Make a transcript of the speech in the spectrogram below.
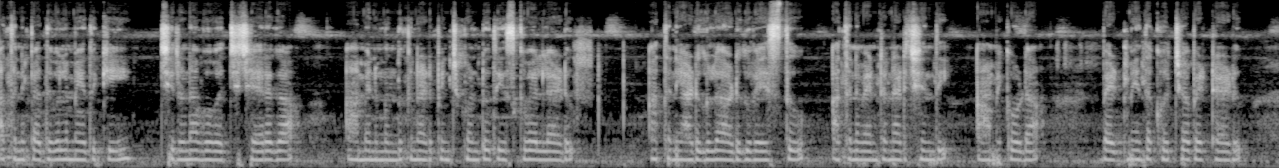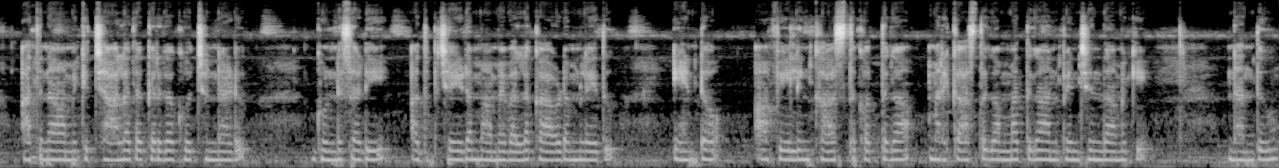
అతని పెదవుల మీదకి చిరునవ్వు వచ్చి చేరగా ఆమెను ముందుకు నడిపించుకుంటూ తీసుకువెళ్ళాడు. అతని అడుగులో అడుగు వేస్తూ అతని వెంట నడిచింది. ఆమె కూడా బెడ్ మీద కూర్చోబెట్టాడు. అతను ఆమెకి చాలా దగ్గరగా కూర్చున్నాడు. గుండె సడి అదుపు చేయడం ఆమె వల్ల కావడం లేదు. ఏంటో ఆ ఫీలింగ్ కాస్త కొత్తగా మరి కాస్త గమ్మత్తుగా అనిపించింది ఆమెకి. నందు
